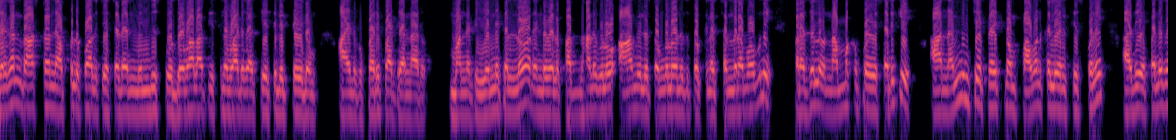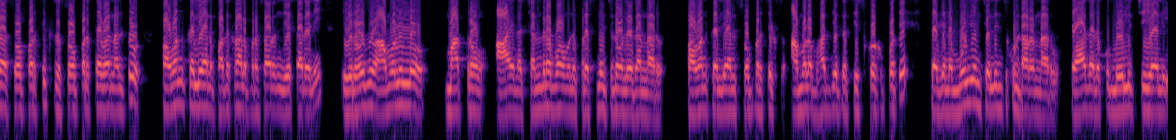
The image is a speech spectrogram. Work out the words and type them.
జగన్ రాష్ట్రాన్ని అప్పుల పాలు చేశాడని నిందిస్తూ దివాలా తీసిన వాడిగా చేతులెత్తేయడం ఆయనకు పరిపాటి అన్నారు. మొన్నటి ఎన్నికల్లో రెండు వేల పద్నాలుగులో హామీలు తొంగలోనికి తొక్కిన చంద్రబాబుని ప్రజలు నమ్మకపోయేసరికి ఆ నమ్మించే ప్రయత్నం పవన్ కళ్యాణ్ తీసుకొని అదే పనిగా సూపర్ సిక్స్ సూపర్ సెవెన్ అంటూ పవన్ కళ్యాణ్ పథకాలు ప్రసారం చేశారని ఈ రోజు అమలులో మాత్రం ఆయన చంద్రబాబుని ప్రశ్నించడం లేదన్నారు. పవన్ కళ్యాణ్ సూపర్ సిక్స్ అమలు బాధ్యత తీసుకోకపోతే తగిన మూల్యం చెల్లించుకుంటారన్నారు. పేదలకు మేలు చేయాలి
